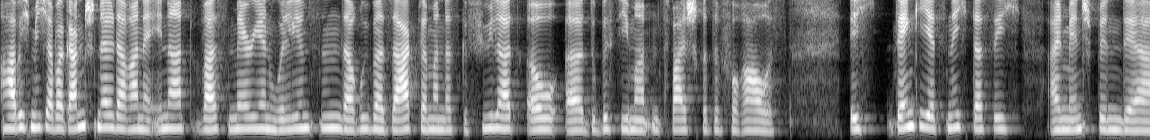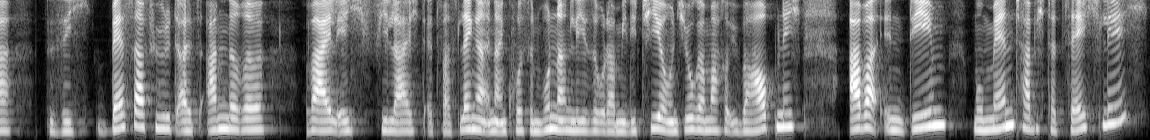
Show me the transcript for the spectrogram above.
habe ich mich aber ganz schnell daran erinnert, was Marianne Williamson darüber sagt, wenn man das Gefühl hat, oh, äh, du bist jemandem zwei Schritte voraus. Ich denke jetzt nicht, dass ich ein Mensch bin, der sich besser fühlt als andere weil ich vielleicht etwas länger in einen Kurs in Wundern lese oder meditiere und Yoga mache, überhaupt nicht. Aber in dem Moment habe ich tatsächlich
